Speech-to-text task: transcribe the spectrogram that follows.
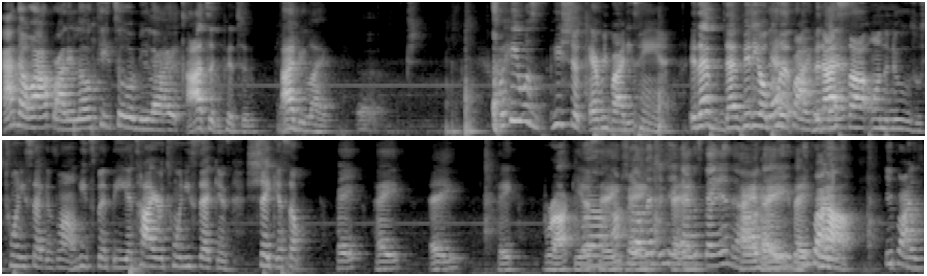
I know I'll probably low key too and be like, I took a picture. I'd be like, uh, but he was he shook everybody's hand. That that video clip that I saw on the news was 20 seconds long. He spent the entire 20 seconds shaking some. Hey, hey, hey, hey, Brock. Yes, well, hey, I'm sure hey, I bet you he hey. had to stay in there Hey, day. hey, he, hey. he probably, No. He probably was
